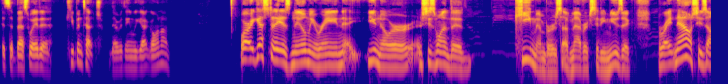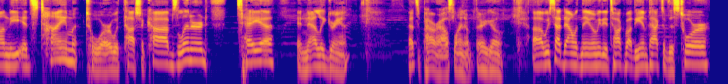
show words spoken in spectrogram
It's the best way to keep in touch with everything we got going on. Well, our guest today is Naomi Raine. You know her. She's one of the key members of Maverick City Music. Right now, she's on the It's Time tour with Tasha Cobbs, Leonard, Taya, and Natalie Grant. That's a powerhouse lineup. There you go. Uh, we sat down with Naomi to talk about the impact of this tour,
